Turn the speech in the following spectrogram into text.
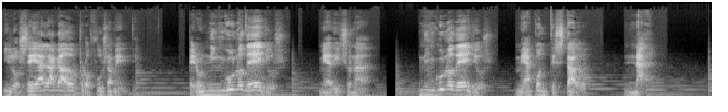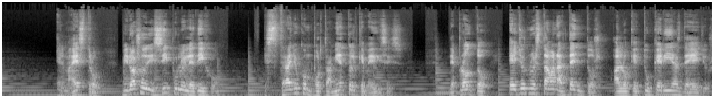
y los he halagado profusamente, pero ninguno de ellos me ha dicho nada. Ninguno de ellos me ha contestado nada. El maestro miró a su discípulo y le dijo, extraño comportamiento el que me dices. De pronto, ellos no estaban atentos a lo que tú querías de ellos.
